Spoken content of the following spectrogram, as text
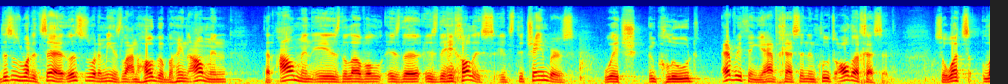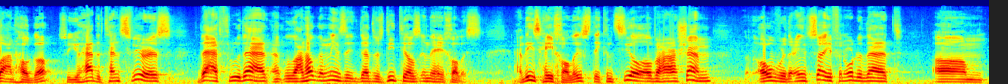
this is what it says, this is what it means, Lan Hoga behind Almin, that Almin is the level, is the is the Hecholis, it's the chambers, which include everything. You have Chesed, includes all the Chesed. So what's Lan Hoga? So you have the ten spheres, that through that, and Lan Hoga means that, that there's details in the Hecholis. And these Hecholis, they conceal over Hashem, over the Ein Seif, in order that um,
